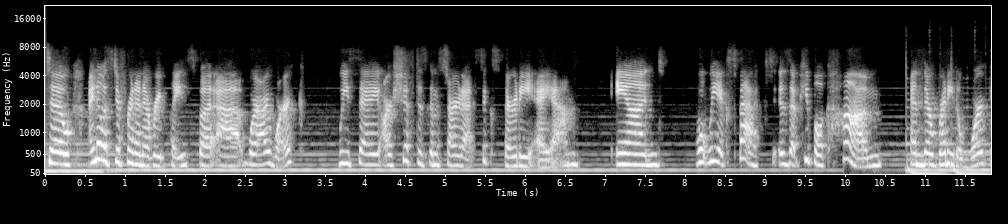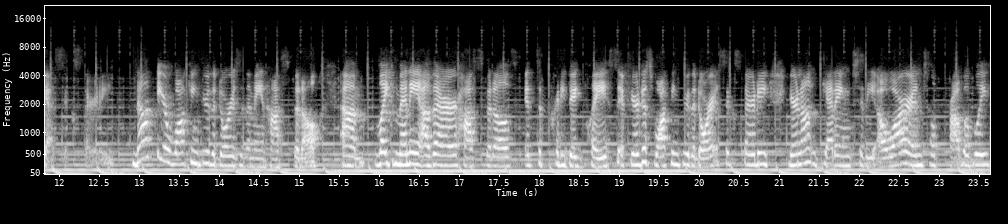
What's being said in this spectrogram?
So I know it's different in every place, but uh, where I work, we say our shift is going to start at 6:30 a.m. And what we expect is that people come and they're ready to work at 6.30 not that you're walking through the doors of the main hospital. Um, like many other hospitals it's a pretty big place. If you're just walking through the door at 6.30 you're not getting to the or until probably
